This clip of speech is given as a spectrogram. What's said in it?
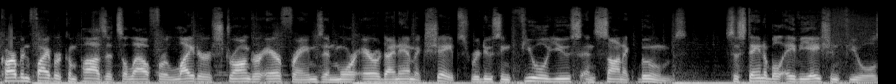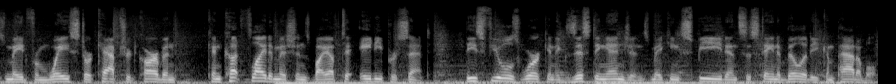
Carbon fiber composites allow for lighter, stronger airframes and more aerodynamic shapes, reducing fuel use and sonic booms. Sustainable aviation fuels made from waste or captured carbon can cut flight emissions by up to 80%. These fuels work in existing engines making speed and sustainability compatible.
